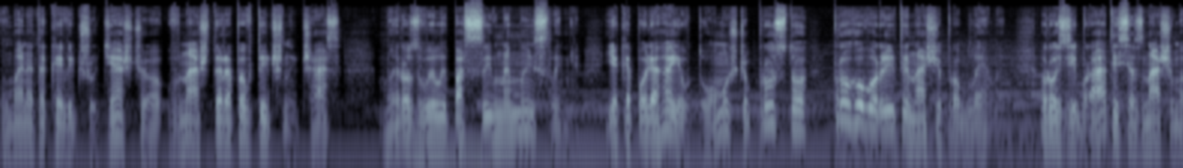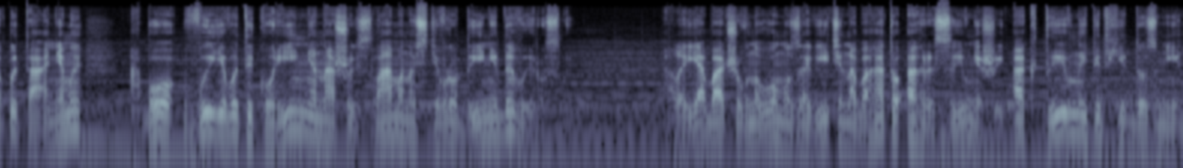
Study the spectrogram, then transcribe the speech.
У мене таке відчуття, що в наш терапевтичний час ми розвили пасивне мислення, яке полягає в тому, щоб просто проговорити наші проблеми, розібратися з нашими питаннями або виявити коріння нашої зламаності в родині, де виросли. Але я бачу в новому завіті набагато агресивніший, активний підхід до змін,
